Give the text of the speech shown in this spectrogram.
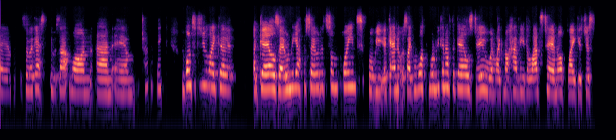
Um so i guess there was that one and um I'm trying to think. We wanted to do like a a girls only episode at some point where we again it was like what what are we gonna have the girls do and like not have any of the lads turn up? Like it's just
